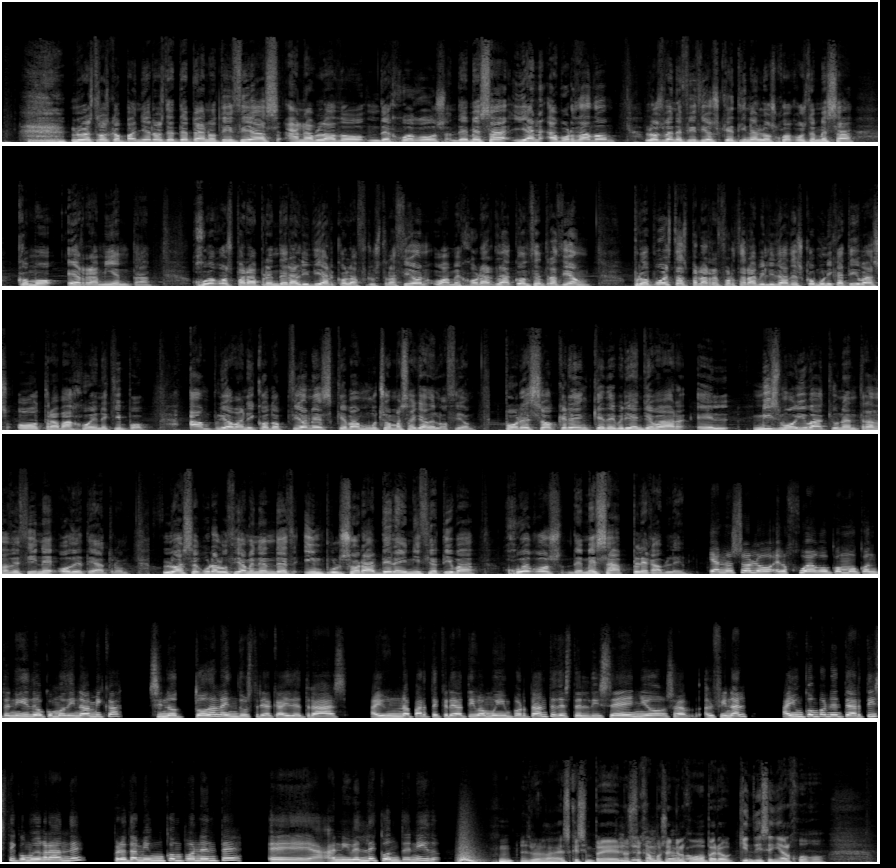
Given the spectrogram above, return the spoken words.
Nuestros compañeros de TPA Noticias han hablado de juegos de mesa y han abordado los beneficios que tienen los juegos de mesa como herramienta. Juegos para aprender a lidiar con la frustración o a mejorar la concentración. Propuestas para reforzar habilidades comunicativas o trabajo en equipo. Amplio abanico de opciones que va mucho más allá del ocio. Por eso creen que deberían llevar el mismo IVA que una entrada de cine o de teatro. Lo asegura Lucía Menéndez, impulsora de la iniciativa Juegos de Mesa Plegable. ya no solo el juego como contenido, como dinámica, sino toda la industria que hay detrás. Hay una parte creativa muy importante desde el diseño, o sea, al final hay un componente artístico muy grande, pero también un componente eh, a nivel de contenido. Es verdad, es que siempre nos fijamos en el juego, pero ¿quién diseña el juego?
